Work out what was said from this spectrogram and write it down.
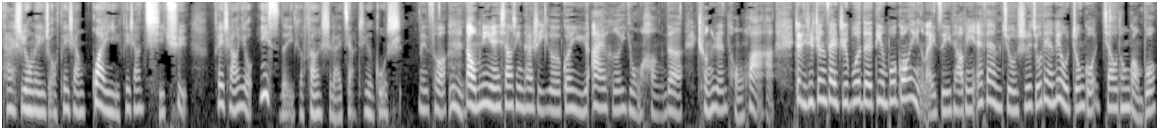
它是用了一种非常怪异、非常奇趣、非常有意思的一个方式来讲这个故事。没错，嗯，那我们宁愿相信它是一个关于爱和永恒的成人童话哈。这里是正在直播的电波光影，来自于调频 FM 九十九点六中国交通广播。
